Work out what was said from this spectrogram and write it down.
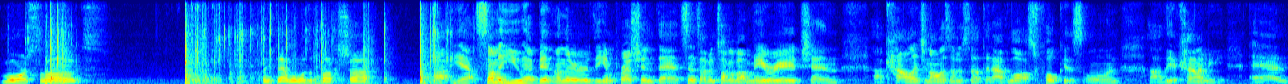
more slugs, I think that one was a buckshot. Uh, yeah, some of you have been under the impression that since I've been talking about marriage and uh, college and all this other stuff, that I've lost focus on uh, the economy. And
